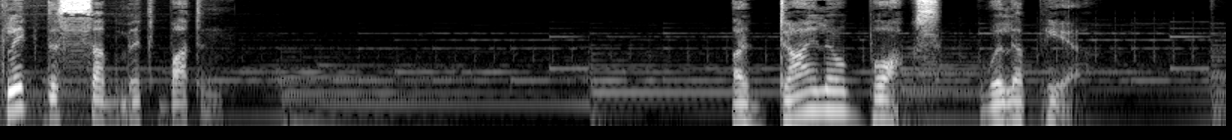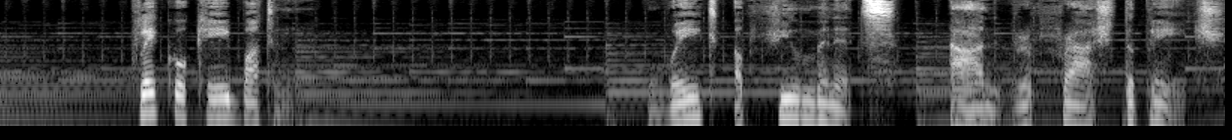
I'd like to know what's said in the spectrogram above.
Click the submit button. A dialog box will appear. Click OK button. Wait a few minutes and refresh the page.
